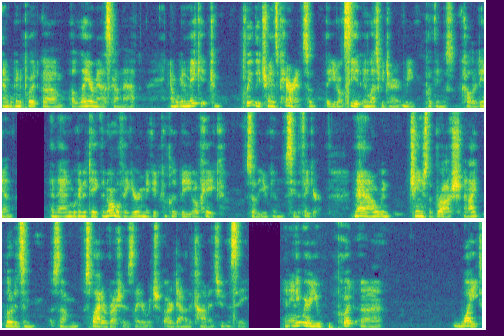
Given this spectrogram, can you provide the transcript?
And we're going to put um, a layer mask on that. And we're going to make it completely transparent so that you don't see it unless we turn we put things colored in. And then we're going to take the normal figure and make it completely opaque so that you can see the figure. Now we're going to change the brush, and I loaded some some splatter brushes later, which are down in the comments. You can see. And anywhere you put uh, white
